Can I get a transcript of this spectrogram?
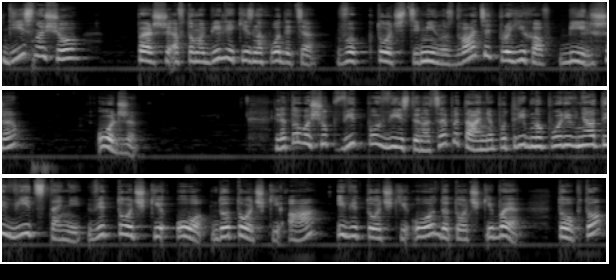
Дійсно, що перший автомобіль, який знаходиться в точці мінус 20, проїхав більше. Отже, для того, щоб відповісти на це питання, потрібно порівняти відстані від точки О до точки А і від точки О до точки Б. Тобто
